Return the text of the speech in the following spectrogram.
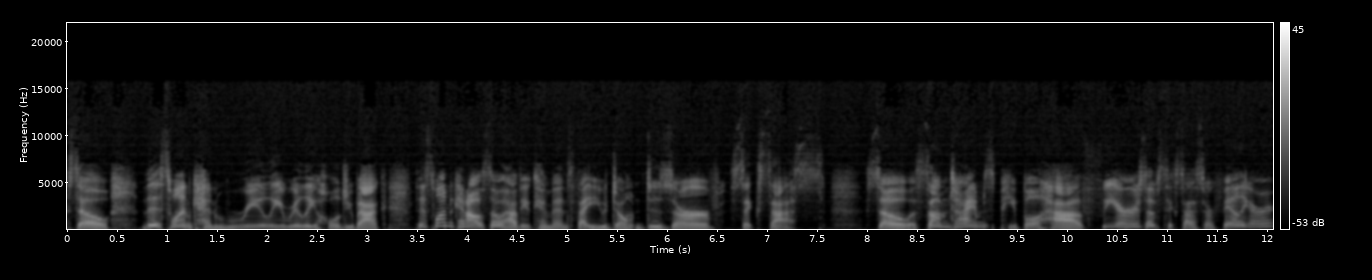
So, this one can really, really hold you back. This one can also have you convinced that you don't deserve success. So, sometimes people have fears of success or failure.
